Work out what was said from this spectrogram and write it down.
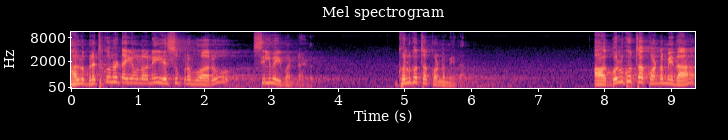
వాళ్ళు బ్రతుకున్న టైంలోనే యేసు ప్రభు వారు సిలువేయబడ్డాడు గొలుగుత కొండ మీద. ఆ గొలుగుత కొండ మీద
